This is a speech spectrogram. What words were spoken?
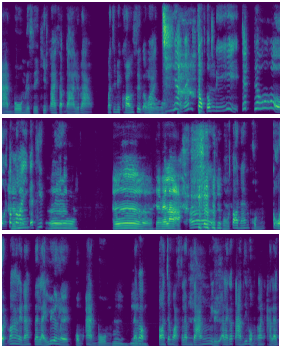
อ่านบูมหรือซีคิดรายสัปดาห์หรือเปล่า มันจะมีความรู้สึกแบบว่าเออว่ะเชี่ยแม่งจบตรงนี้เจ็ดโดต้องรออีกอาทิตย์เอหนึงอเออใช่ไหมล่ะเออโหตอนนั้นผมโกรธมากเลยนะหลายๆเรื่องเลย ผมอ่านบูมอืมแล้วแบบตอนจังหวะสลัมดัง หรืออะไรก็ตามที่ผมกำลังอ่านแล้ว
